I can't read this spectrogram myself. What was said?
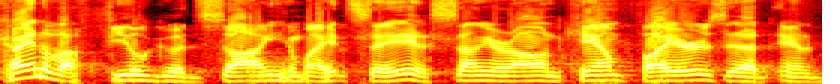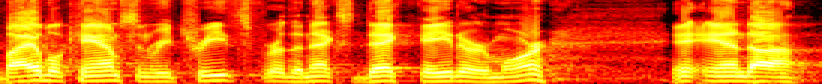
kind of a feel good song, you might say. It's sung around campfires at, and Bible camps and retreats for the next decade or more. And uh,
